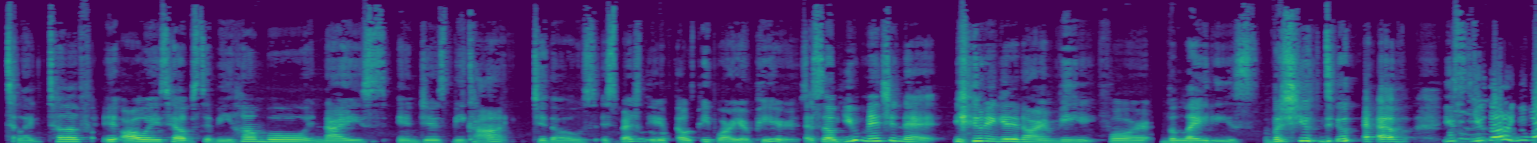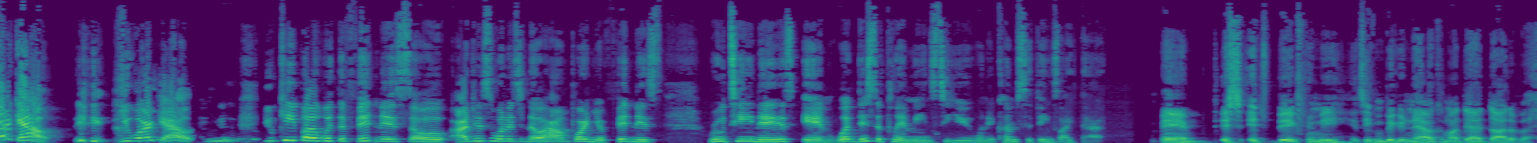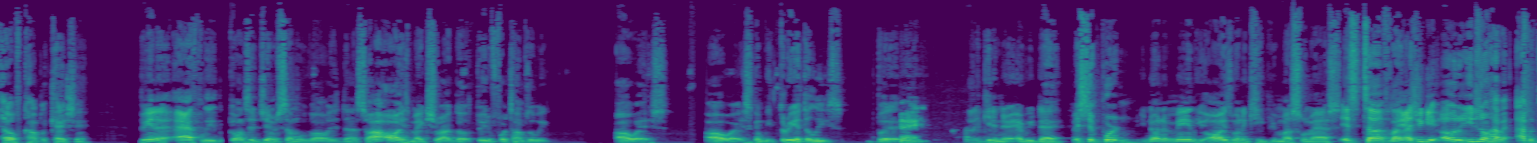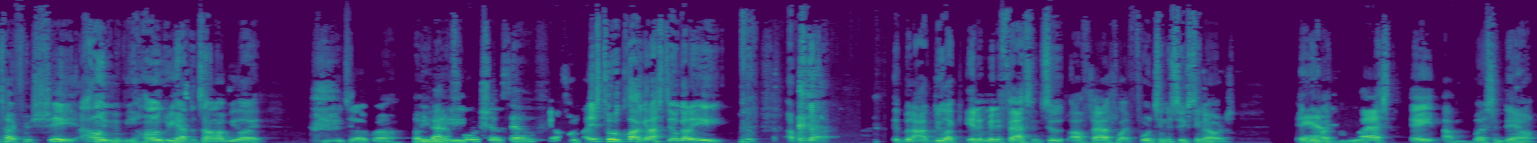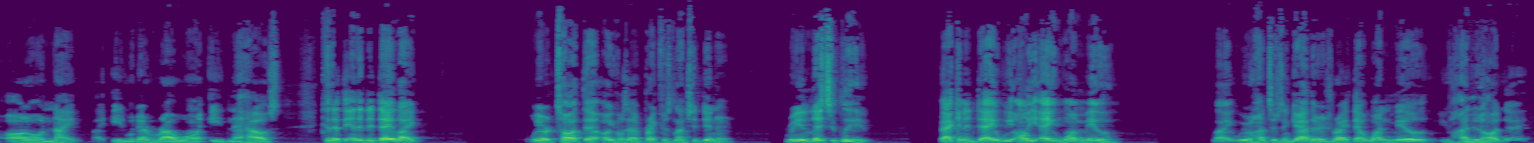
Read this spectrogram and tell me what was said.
t- like tough. It always helps to be humble and nice and just be kind to those, especially mm-hmm. if those people are your peers. So you mentioned that you didn't get an R&B for the ladies, but you do have you you go you work out. you work out. You you keep up with the fitness. So I just wanted to know how important your fitness routine is and what discipline means to you when it comes to things like that. Man, it's it's big for me. It's even bigger now because my dad died of a health complication being an athlete, going to the gym is something we've always done. So I always make sure I go three to four times a week. Always. Always. It's gonna be three at the least. But okay. I try to get in there every day. It's important, you know what I mean? You always want to keep your muscle mass. It's tough. Like as you get older, you just don't have an appetite for shit. I don't even be hungry half the time. I'll be like, you eat today, bro. You, you gotta force yourself. It's two o'clock and I still gotta eat. I forgot. but I do like intermittent fasting too. I'll fast for like 14 to 16 hours. And then like the last eight, I'm busting down all night, like eat whatever I want, eat in the house. Because at the end of the day, like we were taught that oh, you're supposed to have breakfast, lunch, and dinner. Realistically, back in the day, we only ate one meal. Like we were hunters and gatherers, right? That one meal you hunted mm-hmm. all day,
